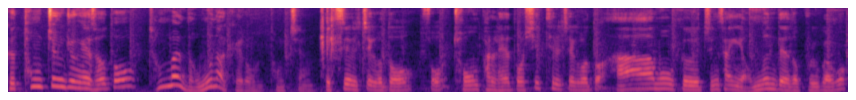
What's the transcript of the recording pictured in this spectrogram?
그 통증 중에서도 정말 너무나 괴로운 통증. 엑스를 찍어도 소- 초음파를 해도 CT를 찍어도 아무 그 증상이 없는데도 불구하고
